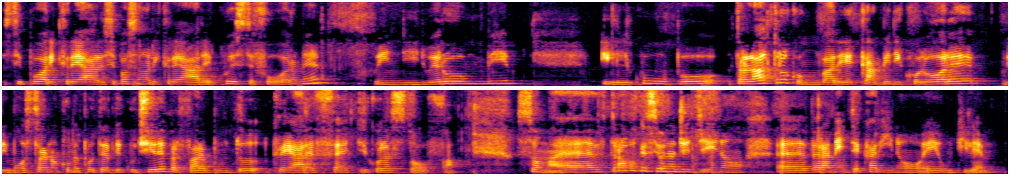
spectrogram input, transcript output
si può ricreare, si possono ricreare queste forme, quindi due rombi, il cubo, tra l'altro con vari cambi di colore vi mostrano come poterli cucire per fare appunto creare effetti con la stoffa. Insomma, eh, trovo che sia un aggeggino eh, veramente carino e utile.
